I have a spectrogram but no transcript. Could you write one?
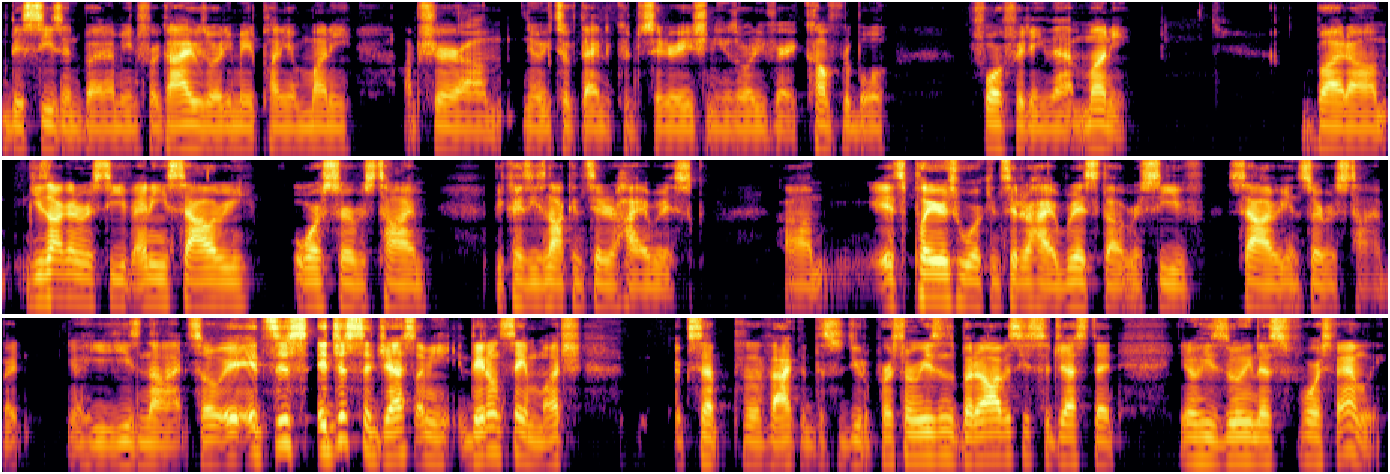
this season, but I mean, for a guy who's already made plenty of money, I'm sure um, you know he took that into consideration. He was already very comfortable forfeiting that money. But um, he's not going to receive any salary or service time because he's not considered high risk. Um, it's players who are considered high risk that receive salary and service time, but you know, he, he's not. So it, it's just it just suggests. I mean, they don't say much except for the fact that this was due to personal reasons, but it obviously suggests that you know he's doing this for his family,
